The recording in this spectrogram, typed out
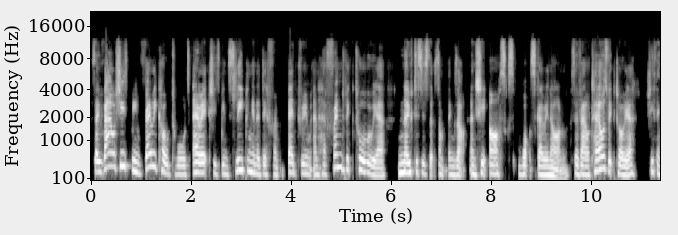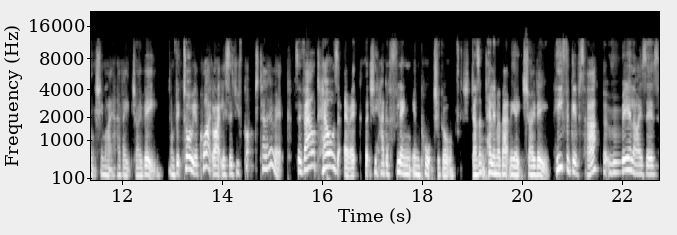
So Val, she's been very cold towards Eric. She's been sleeping in a different bedroom, and her friend Victoria notices that something's up and she asks what's going on. So Val tells Victoria she thinks she might have HIV. And Victoria quite rightly says, You've got to tell Eric. So Val tells Eric that she had a fling in Portugal. She doesn't tell him about the HIV. He forgives her, but realizes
